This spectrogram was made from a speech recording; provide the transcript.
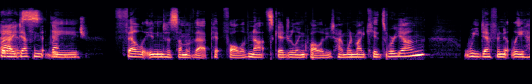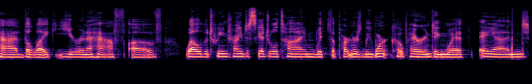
but that I definitely, definitely fell into some of that pitfall of not scheduling quality time when my kids were young. We definitely had the like year and a half of well between trying to schedule time with the partners we weren't co-parenting with and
